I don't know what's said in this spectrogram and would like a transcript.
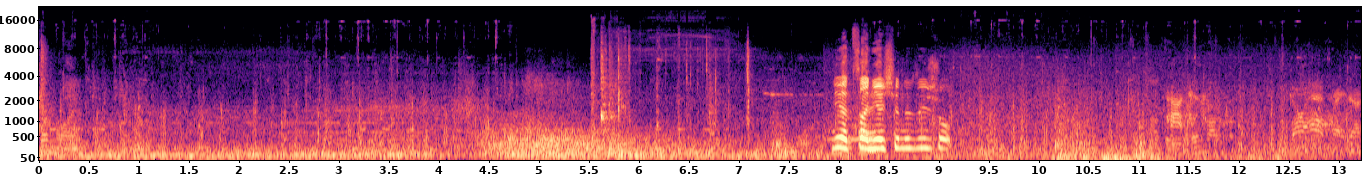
Домой. Ні, Сань, я ще не зайшов. А, тут прикольно. Go ahead, Raider.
